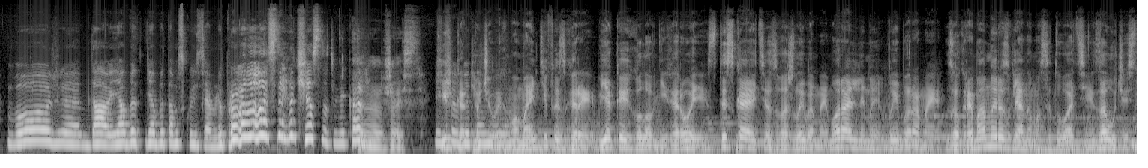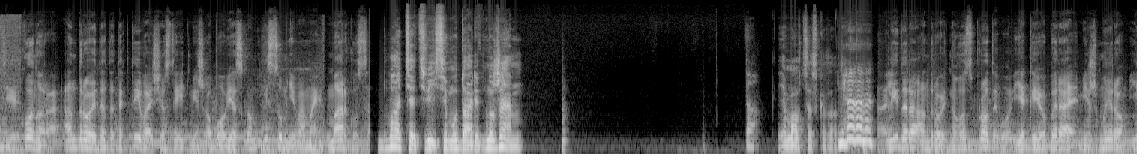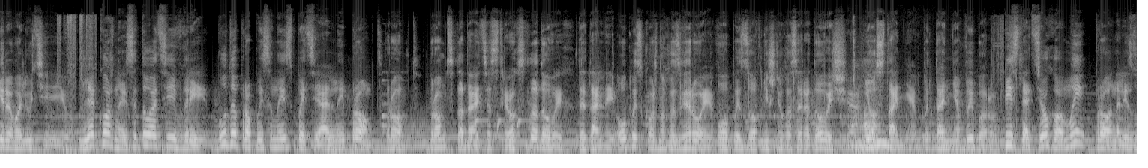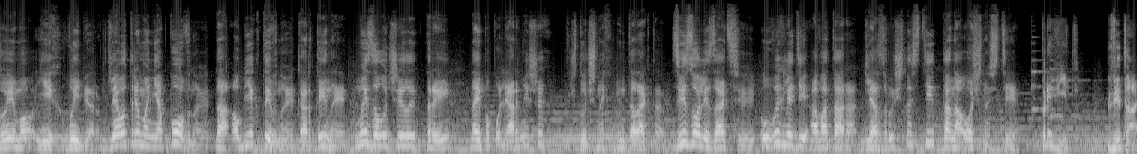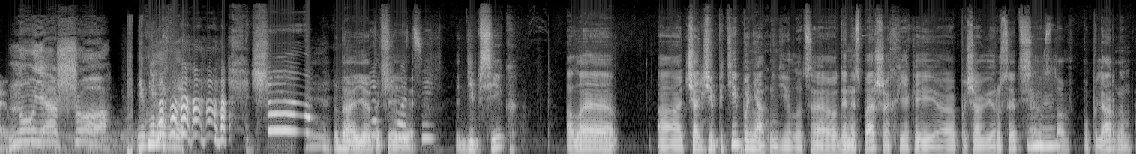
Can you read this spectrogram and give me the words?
Боже, да, я би, я би там сквозь землю провалилась, чесно тобі кажу. Це жесть. Кілька ключових моментів із гри, в яких головні герої стискаються з важливими моральними виборами. Зокрема, ми розглянемо ситуації за участі Конора, андроїда-детектива, що стоїть між обов'язком і сумнівами, Маркуса, 28 ударів ножем. Я мав це сказати. лідера андроїдного спротиву, який обирає між миром і революцією. Для кожної ситуації в грі буде прописаний спеціальний промпт. Промпт. Промпт складається з трьох складових: детальний опис кожного з героїв, опис зовнішнього середовища і останнє питання вибору. Після цього ми проаналізуємо їх вибір. Для отримання повної та об'єктивної картини ми залучили три найпопулярніших штучних інтелекта з візуалізацією у вигляді аватара для зручності та наочності. Привіт. Вітаю. Ну я що? І головне, Що? Да, є Я в такий шоці. DeepSeek, але а, ChatGPT, понятне діло, це один із перших, який е, почав віруситися, Мгм. став популярним.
